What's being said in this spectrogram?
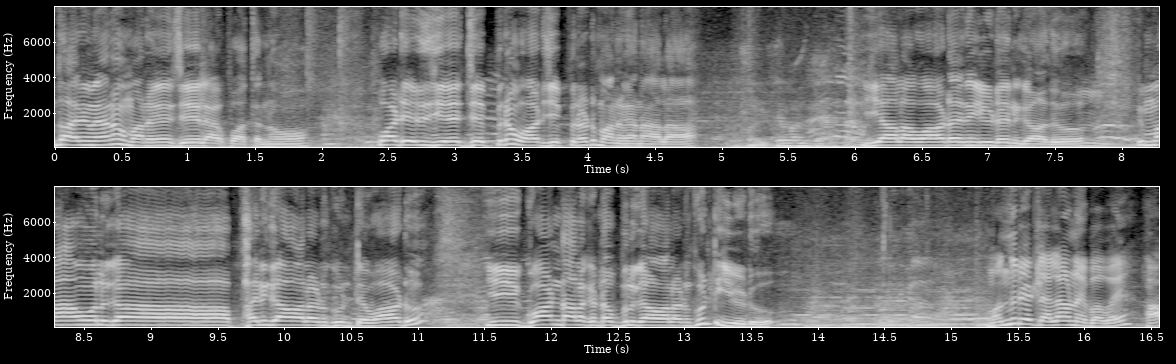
దాని మీద మనం ఏం చేయలేకపోతున్నాం. వాడు ఏది చెప్పినా వాడు చెప్పినట్టు మనం వినాలా. ఇవాళ వాడని ఈడని కాదు. మామూలుగా పని కావాలనుకుంటే వాడు ఈ గోండాలకు డబ్బులు కావాలనుకుంటే ఈడు. మందు రేట్లు ఎలా ఉన్నాయి బాబాయ్? ఆ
